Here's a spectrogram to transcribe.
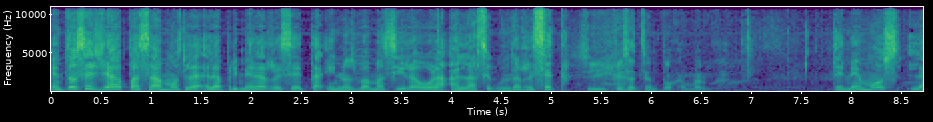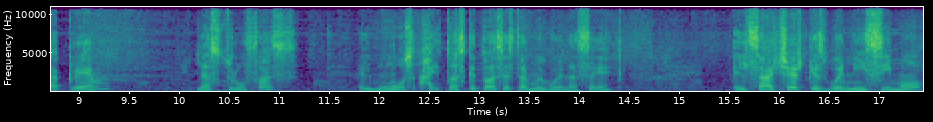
entonces ya pasamos la, la, primera receta y nos vamos a ir ahora a la segunda receta. Sí, ¿qué se te antoja, Maruja? Tenemos la crema las trufas, el mousse, ay, todas que todas están muy buenas, ¿eh? El sacher, que es buenísimo,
